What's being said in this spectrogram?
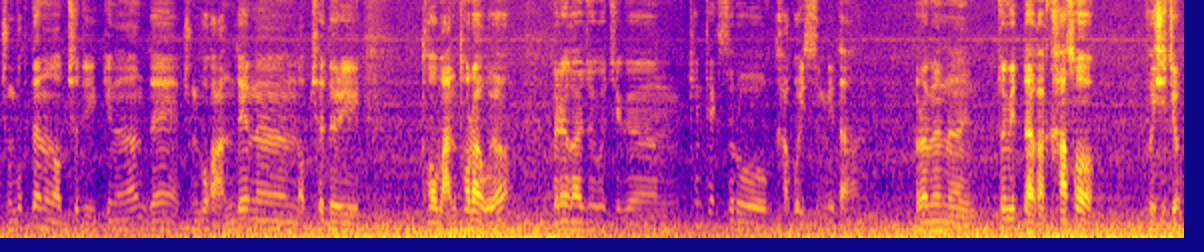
중복되는 업체도 있기는 한데 중복 안 되는 업체들이 더 많더라고요. 그래가지고 지금 킨텍스로 가고 있습니다. 그러면은 좀 이따가 가서 보시죠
